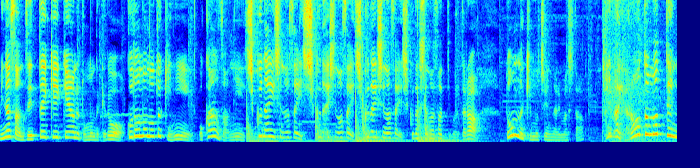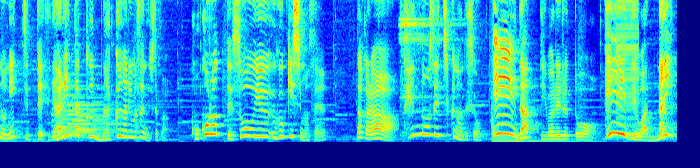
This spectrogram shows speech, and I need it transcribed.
皆さん絶対経験あると思うんだけど子供の時にお母さんに宿題しなさい宿題しなさい宿題しなさい宿題しなさいって言われたらどんな気持ちになりました？今やろうと思ってんのにって言ってやりたくなくなりませんでしたか？心ってそういう動きしません？だから天皇制地区なんですよ。A だって言われると A ではないって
